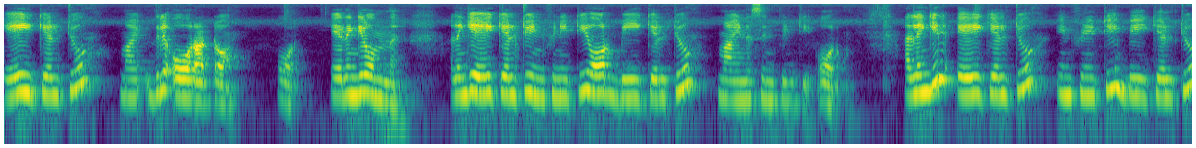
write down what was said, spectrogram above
എ ഈക്വൽ ടു മൈ ഇതിൽ ഓർ ആട്ടോ. ഓർ ഏതെങ്കിലും ഒന്ന്. അല്ലെങ്കിൽ a equal to infinity or b equal to minus infinity or അല്ലെങ്കിൽ a equal to infinity b equal to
